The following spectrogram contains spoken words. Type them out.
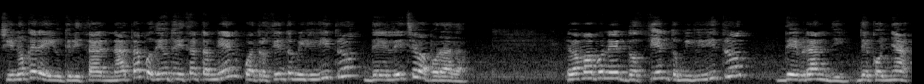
Si no queréis utilizar nata, podéis utilizar también 400 mililitros de leche evaporada. Le vamos a poner 200 mililitros de brandy, de coñac.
